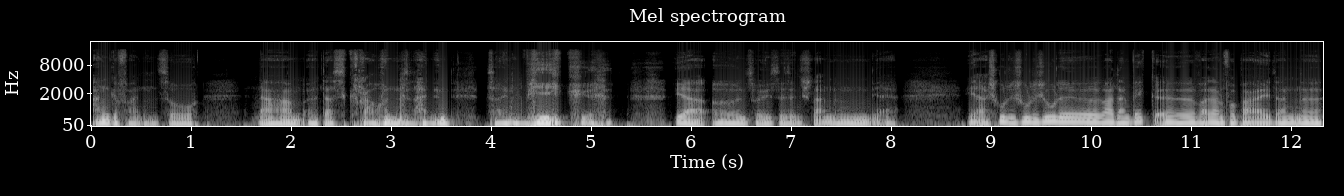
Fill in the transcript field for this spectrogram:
angefangen. So nahm äh, das Grauen seinen, seinen Weg. ja, und so ist es entstanden. Ja, ja, Schule, Schule, Schule war dann weg, äh, war dann vorbei, dann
